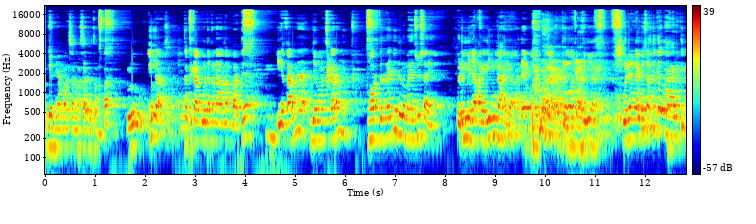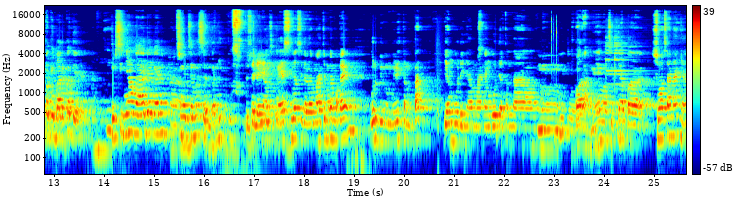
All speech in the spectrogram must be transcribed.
udah nyaman sama satu tempat, lu iya, ketika gue udah kenal tempatnya, Hmm. iya karena zaman sekarang ngorder aja udah lumayan susah ya. Udah Iya, banyak tingkah ya, ada yang pakai barcode, iya. Udah nggak bisa juga nggak ngerti pakai barcode ya. Terus sinyal nggak ada kan, terus nggak bisa mesen kan itu. terus ada yang cashless segala macam kan makanya gue lebih memilih tempat yang gue udah nyaman yang gue udah kenal Hmm, gitu Orangnya maksudnya apa? suasananya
